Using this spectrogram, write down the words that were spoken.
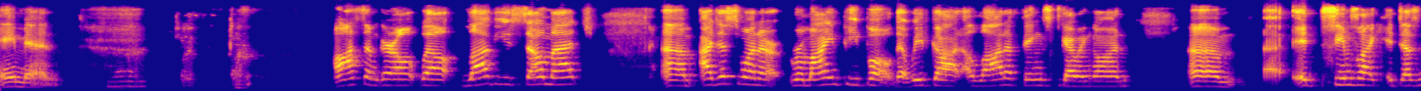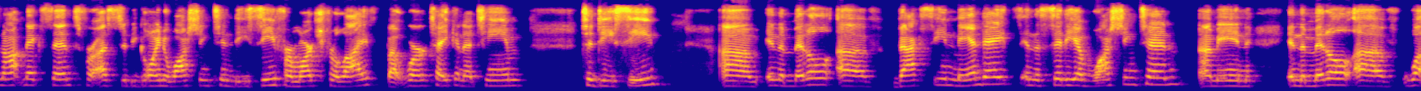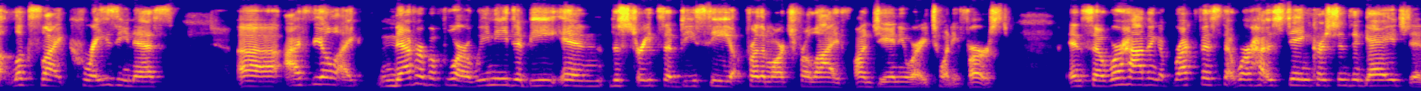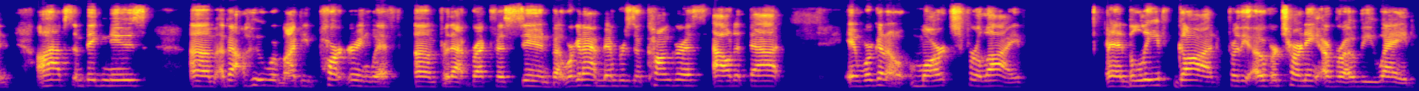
Amen. Awesome, girl. Well, love you so much. Um, I just want to remind people that we've got a lot of things going on. Um, it seems like it does not make sense for us to be going to Washington, D.C. for March for Life, but we're taking a team to D.C. Um, in the middle of vaccine mandates in the city of Washington. I mean, in the middle of what looks like craziness. Uh, I feel like never before we need to be in the streets of DC for the March for Life on January 21st. And so we're having a breakfast that we're hosting, Christians Engaged, and I'll have some big news um, about who we might be partnering with um, for that breakfast soon. But we're going to have members of Congress out at that and we're going to march for life and believe God for the overturning of Roe v. Wade.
